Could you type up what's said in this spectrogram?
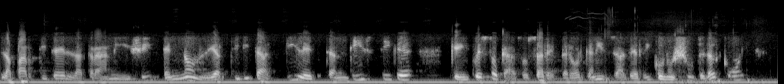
la partitella tra amici e non le attività dilettantistiche che in questo caso sarebbero organizzate e riconosciute dal CONI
